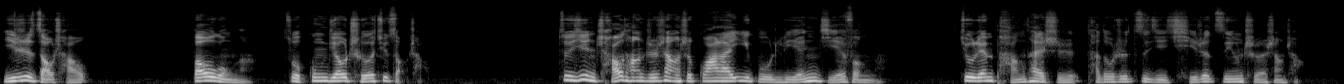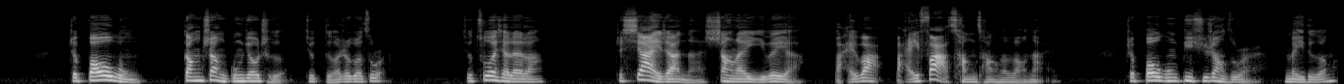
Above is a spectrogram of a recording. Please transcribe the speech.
一日早朝，包公啊坐公交车去早朝。最近朝堂之上是刮来一股廉洁风啊，就连庞太师他都是自己骑着自行车上朝。这包公刚上公交车就得着个座，就坐下来了。这下一站呢，上来一位啊白发白发苍苍的老奶奶。这包公必须让座啊，美德吗？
